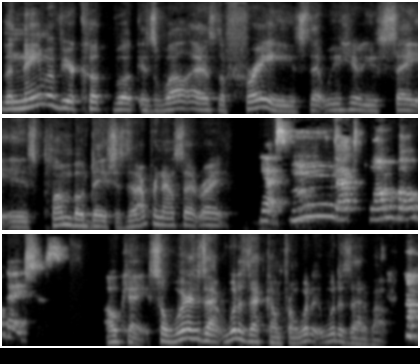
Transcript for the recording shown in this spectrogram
the name of your cookbook, as well as the phrase that we hear you say, is plumbodacious. Did I pronounce that right? Yes, mm, that's plumbodacious. Okay, so where's that? What does that come from? What what is that about?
